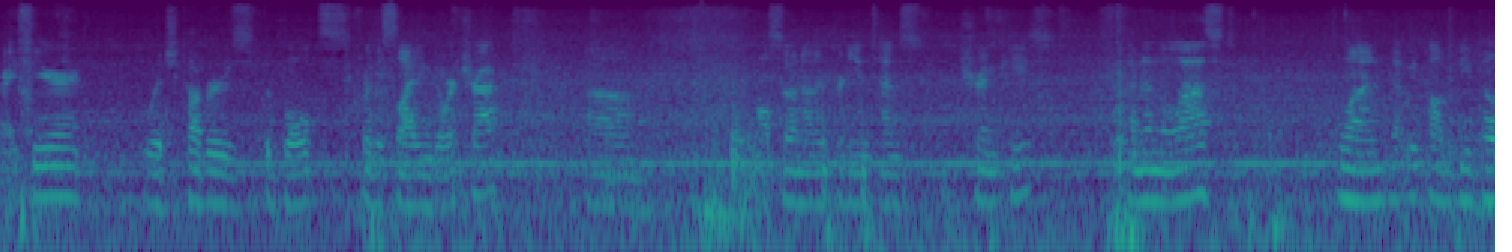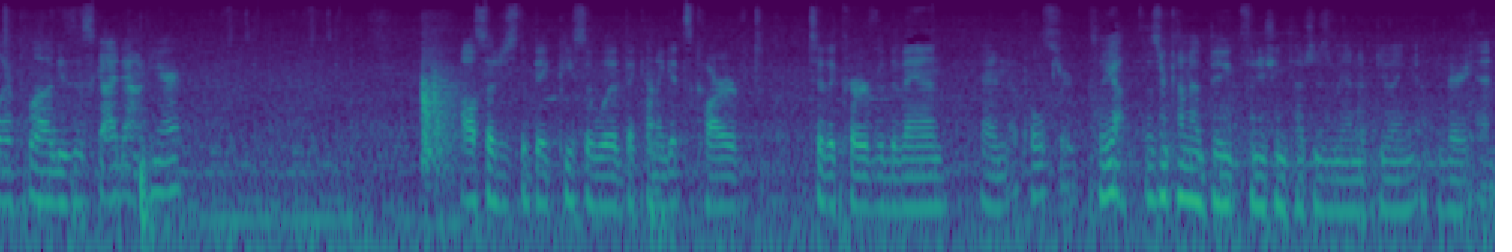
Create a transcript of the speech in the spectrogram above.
right here, which covers the bolts for the sliding door track. Um, also another pretty intense trim piece. And then the last one that we call the B-pillar plug is this guy down here. Also just a big piece of wood that kind of gets carved to the curve of the van and upholstered. So yeah, those are kind of big finishing touches we end up doing at the very end.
